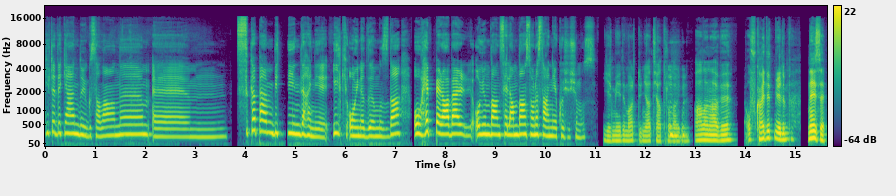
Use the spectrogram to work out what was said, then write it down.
Gifte'deki en duygusal anım eee Skapen bittiğinde hani ilk oynadığımızda o hep beraber oyundan selamdan sonra sahneye koşuşumuz. 27 Mart Dünya Tiyatrolar Günü. Ağlan abi. Of kaydetmeyelim. Neyse.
